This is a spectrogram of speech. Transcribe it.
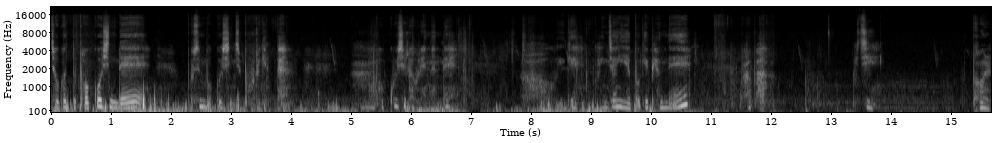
저것도 벚꽃인데 무슨 벚꽃인지 모르겠다. 음, 벚꽃이라고 그랬는데 어우, 이게 굉장히 예쁘게 폈네. 봐봐. 그지? 벌.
